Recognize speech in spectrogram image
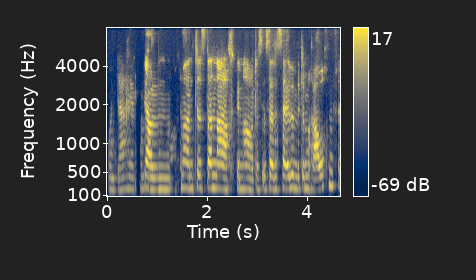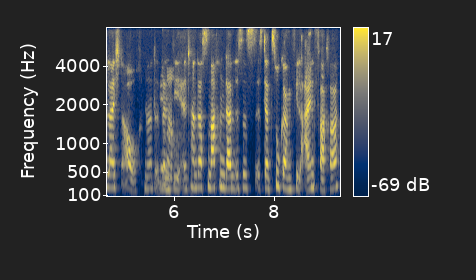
Und daher kommt Ja, und mahnt es danach, genau. Das ist ja dasselbe mit dem Rauchen vielleicht auch. Ne? Genau. Wenn die Eltern das machen, dann ist es, ist der Zugang viel einfacher.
